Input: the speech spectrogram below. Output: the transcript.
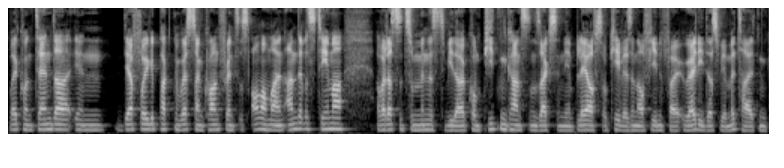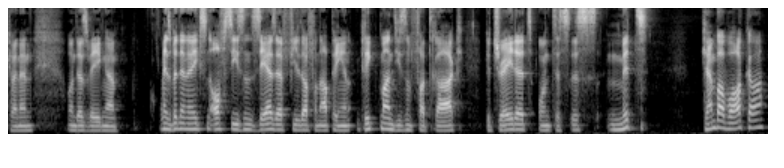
weil Contender in der vollgepackten Western Conference ist auch nochmal ein anderes Thema. Aber dass du zumindest wieder competen kannst und sagst in den Playoffs, okay, wir sind auf jeden Fall ready, dass wir mithalten können. Und deswegen, äh, es wird in der nächsten Offseason sehr, sehr viel davon abhängen, kriegt man diesen Vertrag getradet und es ist mit Kemba Walker,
